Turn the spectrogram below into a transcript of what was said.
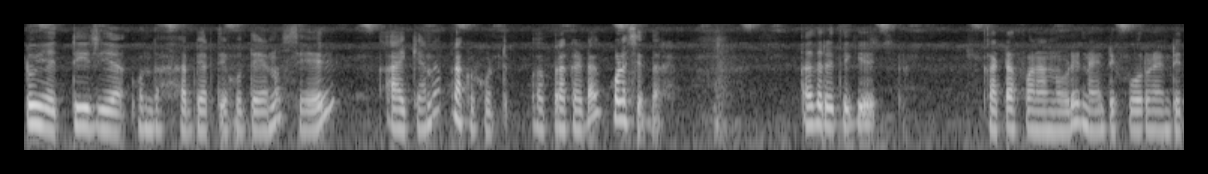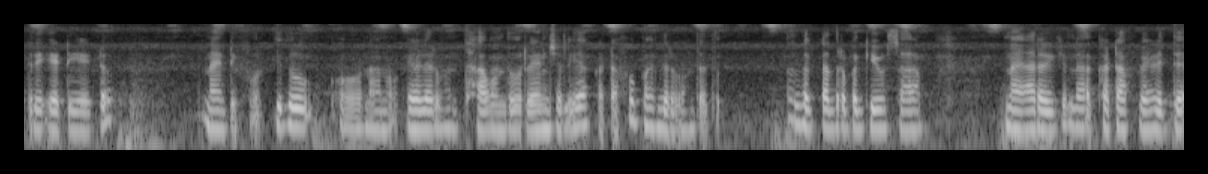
ಟು ಎ ಟಿ ಜಿಯ ಒಂದು ಅಭ್ಯರ್ಥಿ ಹುದ್ದೆಯನ್ನು ಸೇರಿ ಆಯ್ಕೆಯನ್ನು ಪ್ರಕಟ ಪ್ರಕಟಗೊಳಿಸಿದ್ದಾರೆ. ಅದೇ ರೀತಿಗೆ ಕಟ್ ಆಫನ್ನು ನೋಡಿ ninety four ninety three eighty eight ninety four ಇದು ನಾನು ಹೇಳಿರುವಂತಹ ಒಂದು ರೇಂಜಲ್ಲಿಯ ಕಟ್ ಆಫ್ ಬಂದಿರುವಂಥದ್ದು. ಅದಕ್ಕೆ ಅದ್ರ ಬಗ್ಗೆಯೂ ಸಹ ನಾ ಯಾರಿಗೆಲ್ಲ ಕಟ್ ಆಫ್ ಹೇಳಿದ್ದೆ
